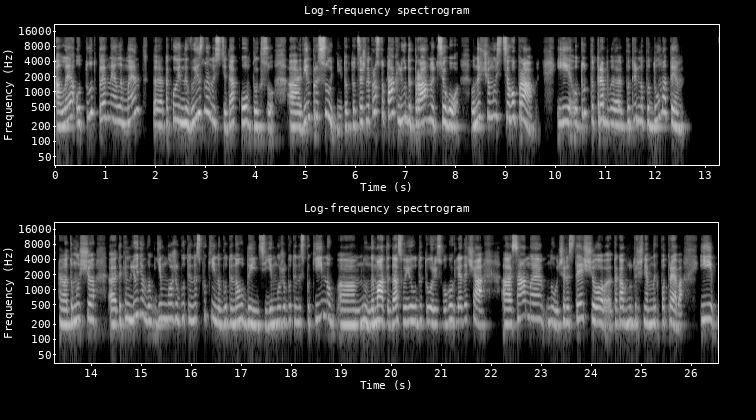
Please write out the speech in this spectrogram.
Але отут певний елемент е, такої невизнаності, да, комплексу, він присутній. Тобто, це ж не просто так люди прагнуть цього, вони чомусь цього прагнуть. І отут потреб, е, потрібно подумати. е, Тому що таким людям їм може бути неспокійно бути наодинці, їм може бути неспокійно ну, не мати да, свою аудиторію, свого глядача, саме ну, через те, що така внутрішня в них потреба. І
